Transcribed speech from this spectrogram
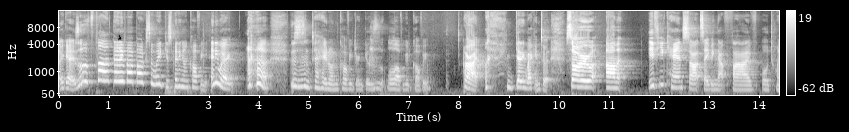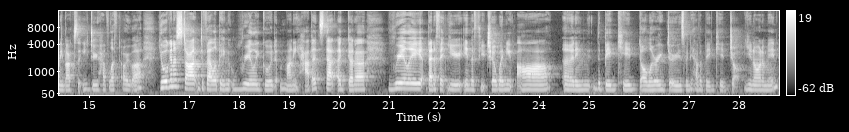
okay, so it's 35 bucks a week you're spending on coffee. Anyway, this isn't to hate on coffee drinkers. Love good coffee. All right, getting back into it. So, um, if you can start saving that five or 20 bucks that you do have left over, you're gonna start developing really good money habits that are gonna really benefit you in the future when you are earning the big kid dollary dues when you have a big kid job. You know what I mean?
